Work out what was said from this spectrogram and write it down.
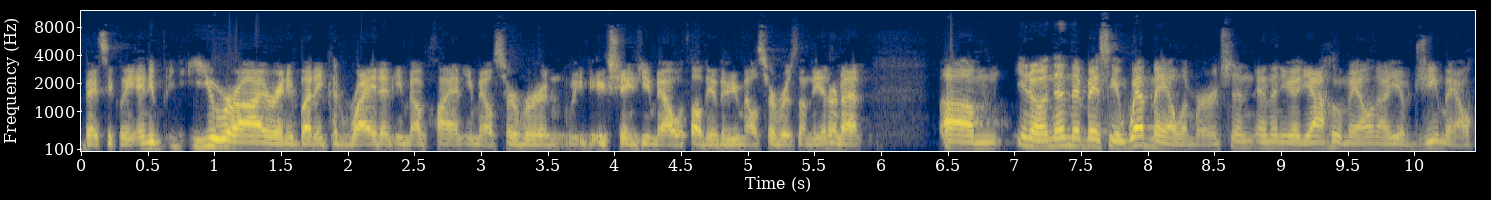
basically any you or I or anybody could write an email client, email server, and we exchange email with all the other email servers on the internet. Um, you know, and then basically webmail emerged, and, and then you had Yahoo Mail. Now you have Gmail.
